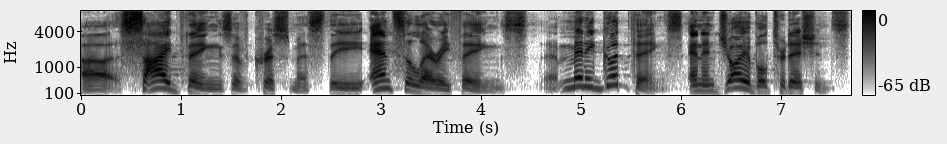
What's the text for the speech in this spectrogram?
uh, side things of Christmas, the ancillary things, many good things, and enjoyable traditions.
